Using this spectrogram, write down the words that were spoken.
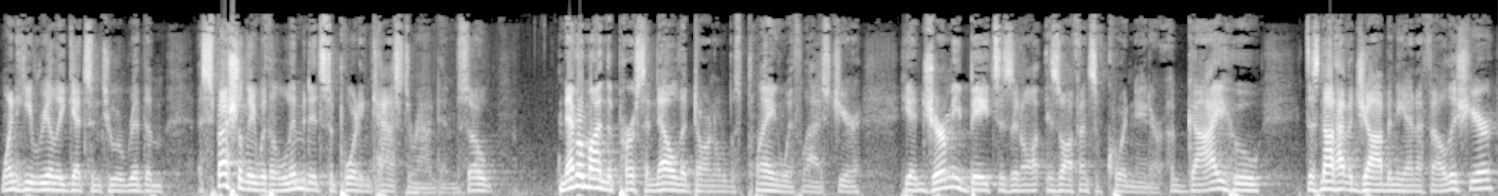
when he really gets into a rhythm, especially with a limited supporting cast around him. So never mind the personnel that Darnold was playing with last year. He had Jeremy Bates as an, his offensive coordinator, a guy who does not have a job in the NFL this year.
